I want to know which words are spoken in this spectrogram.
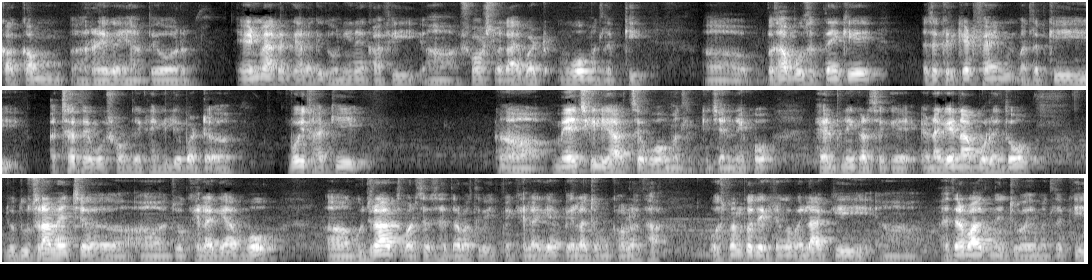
का कम रहेगा यहाँ पे और एंड में आकर के हालाँकि धोनी ने काफ़ी शॉट्स लगाए बट वो मतलब कि बस आप बोल सकते हैं कि एज अ क्रिकेट फ़ैन मतलब कि अच्छा थे वो शॉट देखने के लिए बट वही था कि मैच के लिहाज से वो मतलब कि चेन्नई को हेल्प नहीं कर सके। एंड अगेन आप बोलें तो जो दूसरा मैच जो खेला गया वो गुजरात वर्सेस हैदराबाद के बीच में खेला गया, पहला जो मुकाबला था, उसमें हमको देखने को मिला कि हैदराबाद ने जो है मतलब कि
